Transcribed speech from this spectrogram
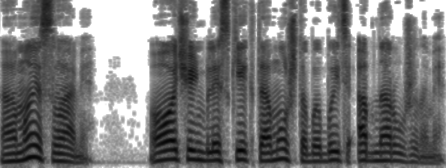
А мы с вами очень близки к тому, чтобы быть обнаруженными.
